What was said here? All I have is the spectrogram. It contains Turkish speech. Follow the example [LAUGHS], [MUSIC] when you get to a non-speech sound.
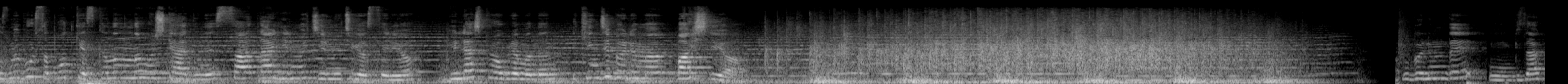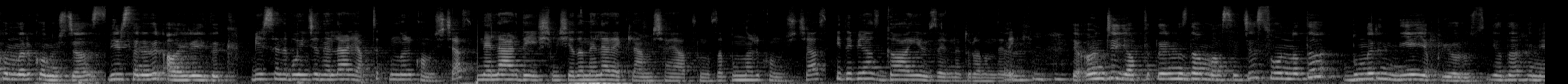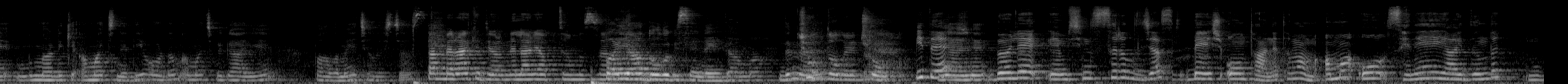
Uzme Bursa Podcast kanalına hoş geldiniz. Saatler 23.23'ü gösteriyor. Güllaç programının ikinci bölümü başlıyor. Bu bölümde e, güzel konuları konuşacağız. Bir senedir ayrıydık. Bir sene boyunca neler yaptık bunları konuşacağız. Neler değişmiş ya da neler eklenmiş hayatımıza bunları konuşacağız. Bir de biraz gaye üzerine duralım dedik. Ya önce yaptıklarımızdan bahsedeceğiz. Sonra da bunları niye yapıyoruz ya da hani bunlardaki amaç ne diye oradan amaç ve gaye bağlamaya çalışacağız. Ben merak ediyorum neler yaptığımızı. Bayağı dolu bir seneydi ama, değil mi? Çok doluydu. Çok. Bir de Yani- böyle e, şimdi sıralayacağız 5-10 tane tamam mı? Ama o seneye yaydığında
